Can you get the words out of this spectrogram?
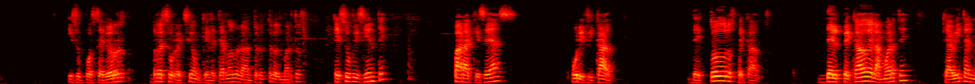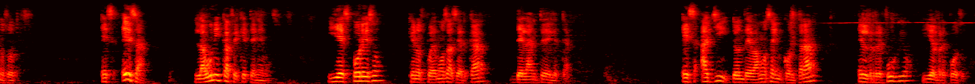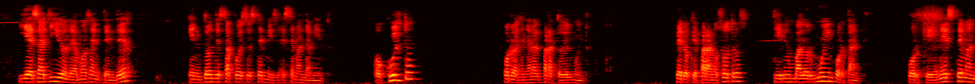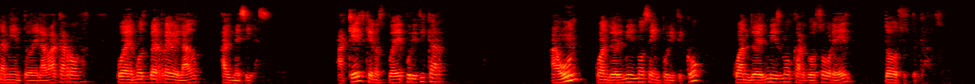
y su posterior resurrección, que el Eterno lo levantó entre los muertos, es suficiente para que seas purificado de todos los pecados, del pecado de la muerte que habita en nosotros. Es esa la única fe que tenemos. Y es por eso que nos podemos acercar delante del Eterno. Es allí donde vamos a encontrar el refugio y el reposo. Y es allí donde vamos a entender en dónde está puesto este, este mandamiento. Oculto, por lo general, para todo el mundo. Pero que para nosotros tiene un valor muy importante. porque en este mandamiento de la vaca roja podemos ver revelado al Mesías, aquel que nos puede purificar, aun cuando él mismo se impurificó, cuando él mismo cargó sobre él todos sus pecados.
